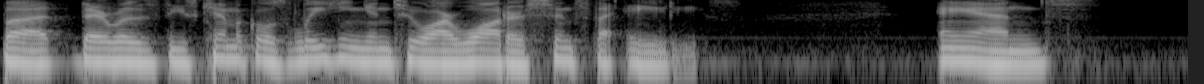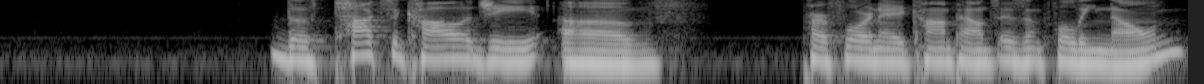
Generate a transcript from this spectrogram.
but there was these chemicals leaking into our water since the 80s. And the toxicology of perfluorinated compounds isn't fully known,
